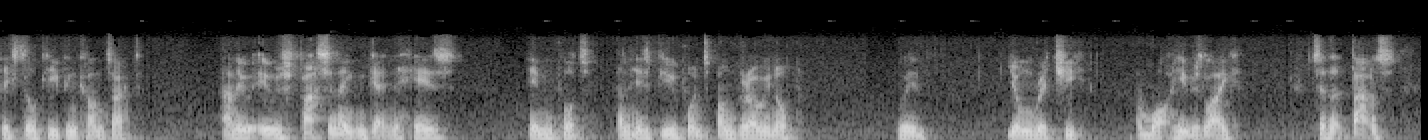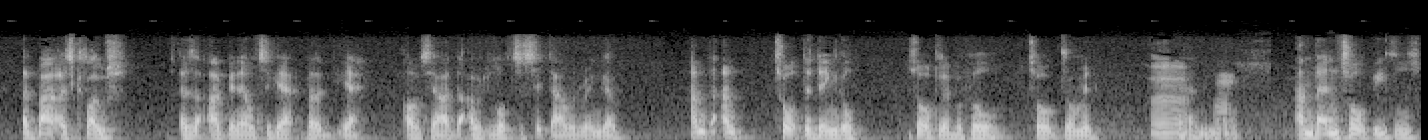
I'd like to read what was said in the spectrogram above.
They still keep in contact, and it, it was fascinating getting his input and his viewpoint on growing up with young Richie and what he was like. So that that was about as close as I've been able to get. But yeah, obviously I'd, I would love to sit down with Ringo and and talk the Dingle, talk Liverpool, talk drumming, mm-hmm. um, and then talk Beatles.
